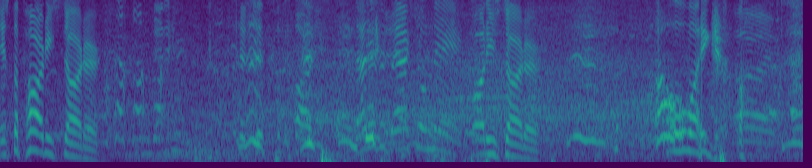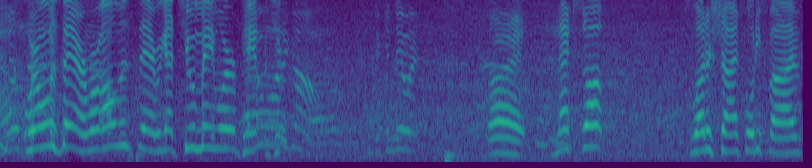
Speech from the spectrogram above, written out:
It's the party starter. That is his actual name. Party starter. Oh my god. We're almost there. We're almost there. We got two main more. Pa- More two- We can do it. All right. Next up, Fluttershy 45.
